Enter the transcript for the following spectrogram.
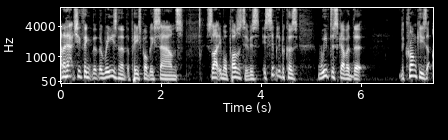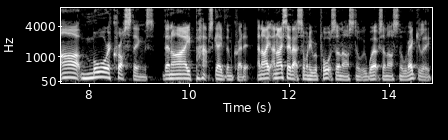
And I actually think that the reason that the piece probably sounds slightly more positive is, is simply because we've discovered that the Kroenkes are more across things than I perhaps gave them credit. And I, and I say that as someone who reports on Arsenal, who works on Arsenal regularly.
